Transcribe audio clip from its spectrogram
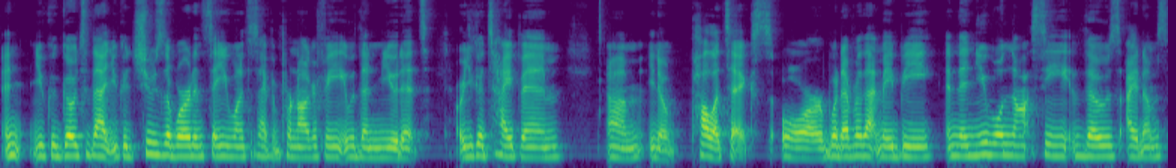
And you could go to that, you could choose the word and say you wanted to type in pornography, it would then mute it. Or you could type in, um, you know, politics or whatever that may be, and then you will not see those items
